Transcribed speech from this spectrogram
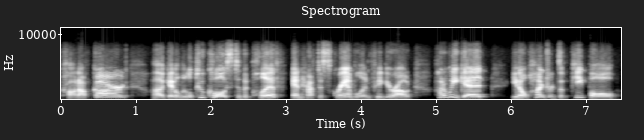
caught off guard, uh, get a little too close to the cliff, and have to scramble and figure out how do we get you know hundreds of people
